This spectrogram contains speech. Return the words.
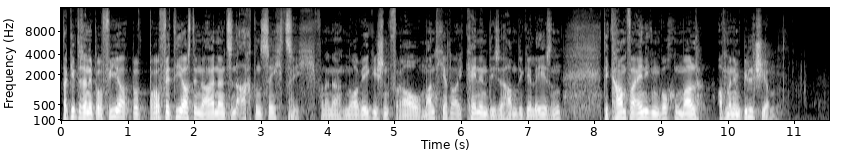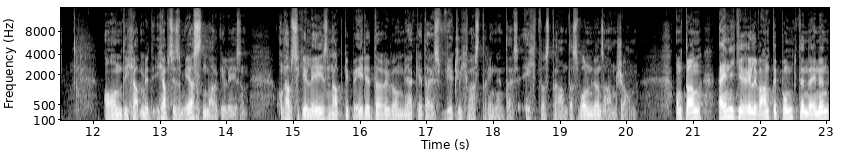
Da gibt es eine Prophetie aus dem Jahre 1968 von einer norwegischen Frau. Manche von euch kennen diese, haben die gelesen. Die kam vor einigen Wochen mal auf meinem Bildschirm. Und ich habe hab sie zum ersten Mal gelesen. Und habe sie gelesen, habe gebetet darüber und merke, da ist wirklich was drinnen, da ist echt was dran. Das wollen wir uns anschauen. Und dann einige relevante Punkte nennen,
